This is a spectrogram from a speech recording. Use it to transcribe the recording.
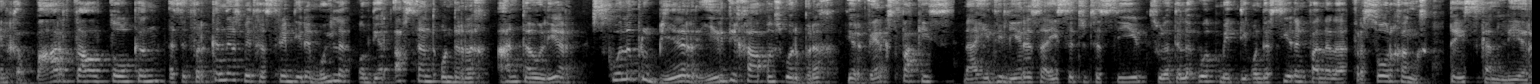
en gebaartaaltolking is dit vir kinders met gestremdhede moeilik om deur afstandonderrig aan te hou leer. Skole probeer hierdie gapings oorbrug deur werkspakkies na hierdie leerders se huise toe te stuur sodat hulle ook met die ondersteuning van hulle versorgingstests kan leer.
